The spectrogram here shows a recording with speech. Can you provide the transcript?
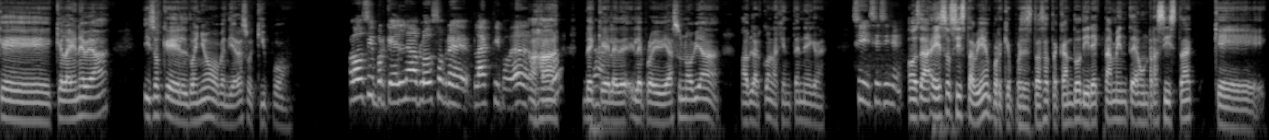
que, que la NBA hizo que el dueño vendiera su equipo. Oh, sí, porque él habló sobre black people, ¿verdad? Ajá, de que le, le, prohibía a su novia hablar con la gente negra. Sí, sí, sí, O sea, eso sí está bien, porque pues estás atacando directamente a un racista que,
